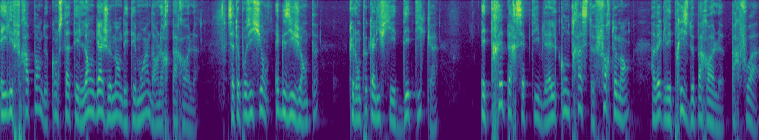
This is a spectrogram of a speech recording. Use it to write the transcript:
Et il est frappant de constater l'engagement des témoins dans leurs paroles. Cette position exigeante, que l'on peut qualifier d'éthique, est très perceptible et elle contraste fortement avec les prises de parole, parfois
